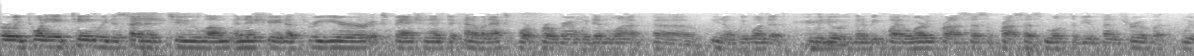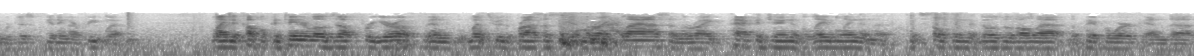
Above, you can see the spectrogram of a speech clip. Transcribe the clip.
early 2018. We decided to um, initiate a three-year expansion into kind of an export program. We didn't want to, uh, you know, we wanted to, we knew it was going to be quite a learning process, a process most of you have been through, but we were just getting our feet wet lined a couple container loads up for Europe and went through the process of getting the right glass and the right packaging and the labeling and the consulting that goes with all that, the paperwork, and uh,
